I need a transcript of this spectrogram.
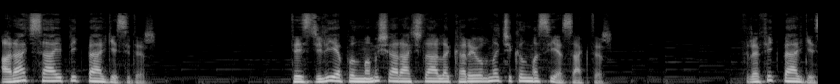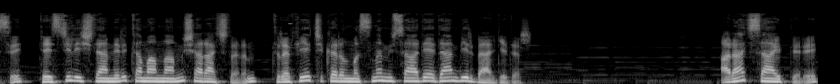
araç sahiplik belgesidir tescili yapılmamış araçlarla karayoluna çıkılması yasaktır. Trafik belgesi, tescil işlemleri tamamlanmış araçların trafiğe çıkarılmasına müsaade eden bir belgedir. Araç sahipleri,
